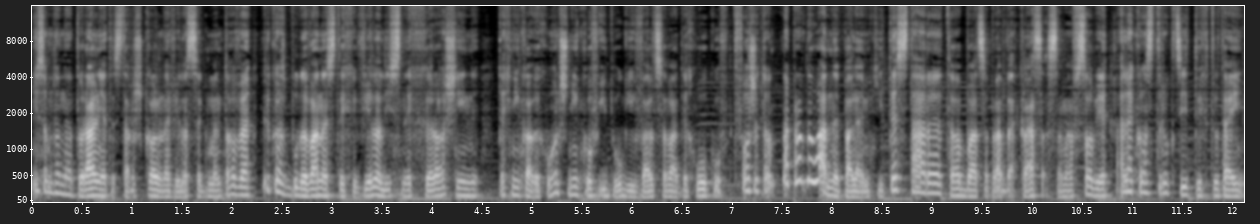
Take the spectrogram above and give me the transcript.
Nie są to naturalnie te staroszkolne wielosegmentowe, tylko zbudowane z tych wielolistnych roślin, technikowych łączników i długich walcowatych łuków. Tworzy to naprawdę ładne palemki. Te stare to była co prawda klasa sama w sobie, ale konstrukcji tych tutaj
